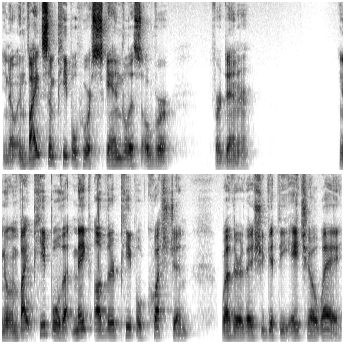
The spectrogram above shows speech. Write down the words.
You know, invite some people who are scandalous over for dinner. You know, invite people that make other people question whether they should get the HOA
